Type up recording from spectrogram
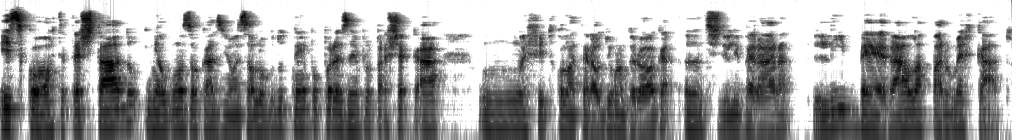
Esse corte é testado em algumas ocasiões ao longo do tempo, por exemplo, para checar um efeito colateral de uma droga antes de liberá-la liberá para o mercado.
